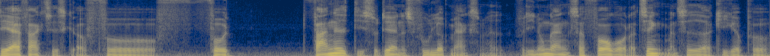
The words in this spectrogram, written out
det er faktisk at få, få fanget de studerendes fulde opmærksomhed. Fordi nogle gange så foregår der ting, man sidder og kigger på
